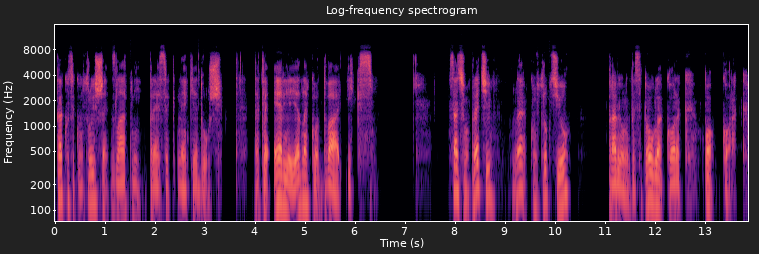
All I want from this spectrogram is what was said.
kako se konstruiše zlatni presek neke duži. Dakle, r je jednako 2x. Sad ćemo preći na konstrukciju pravilnog desetougla korak po korak.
